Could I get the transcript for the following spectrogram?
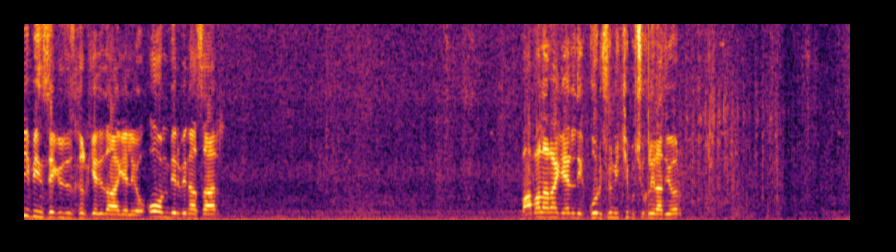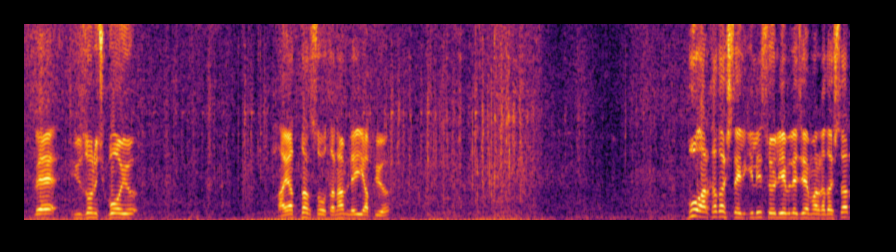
Bir 1847 daha geliyor. 11 bin hasar. Babalara geldik. Kurşun 2,5 lira diyor. Ve 113 boyu hayattan soğutan hamleyi yapıyor. Bu arkadaşla ilgili söyleyebileceğim arkadaşlar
